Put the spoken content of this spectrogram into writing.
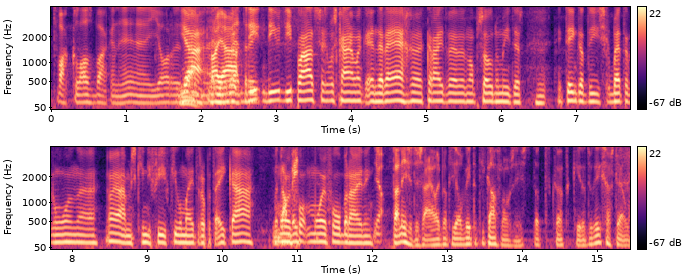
twee klasbakken, hè? Jorden, ja, nou ja die, die, die plaatst zich waarschijnlijk en de regen krijgt weer op sodomieter. Hm. Ik denk dat die zich beter gewoon, uh, nou ja, misschien die 4 kilometer op het EK. Mooie, vo mooie voorbereiding. Ja. Dan is het dus eigenlijk dat hij al weet dat hij kansloos is. Dat, dat keer natuurlijk ik zou stellen.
